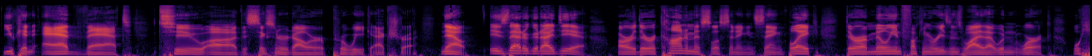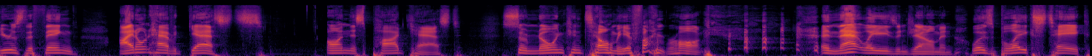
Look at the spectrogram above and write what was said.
you can add that to uh, the $600 per week extra. Now is that a good idea? Are there economists listening and saying blake there are a million fucking reasons why that wouldn't work. Well here's the thing. I don't have guests on this podcast so no one can tell me if i'm wrong And that, ladies and gentlemen, was Blake's take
